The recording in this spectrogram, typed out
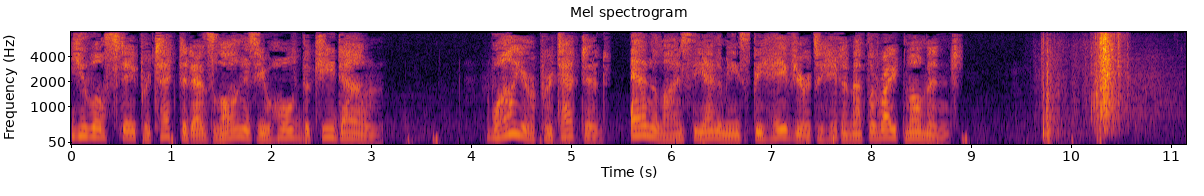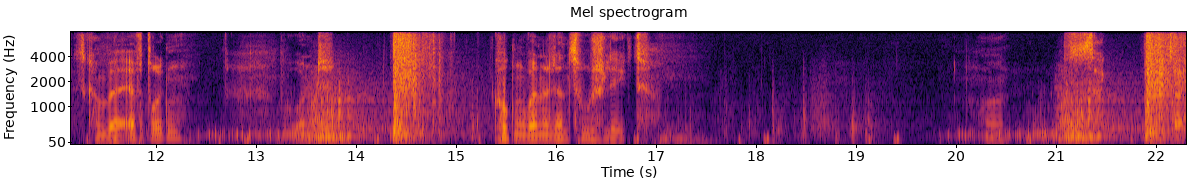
You will stay protected as long as you hold the key down. While you're protected, analyze the enemy's behavior to hit him at the right moment. Jetzt können wir F drücken und gucken, wann er dann zuschlägt. Und zack, zack.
